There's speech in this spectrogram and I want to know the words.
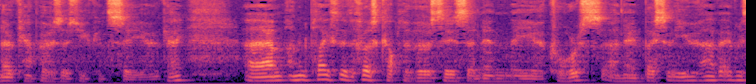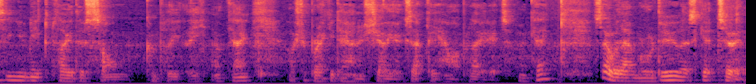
no capos as you can see, okay? Um, I'm going to play through the first couple of verses and then the uh, chorus and then basically you have everything you need to play this song completely okay? I should break it down and show you exactly how I played it okay? So without more ado let's get to it.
